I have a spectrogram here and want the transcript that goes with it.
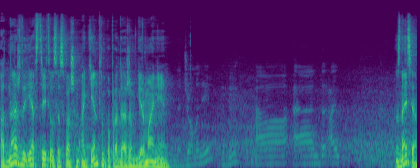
Однажды я встретился с вашим агентом по продажам в Германии. Знаете,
